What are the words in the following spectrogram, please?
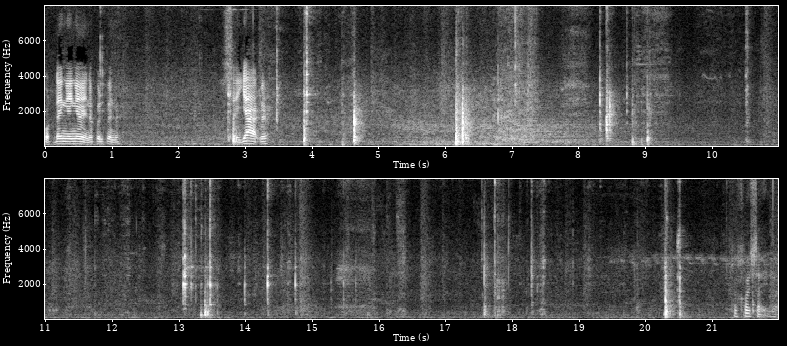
กดได้ง่าย ๆ นะเพื่อนๆนะ ใส่ยากนะ ค่ อยใส่นะ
